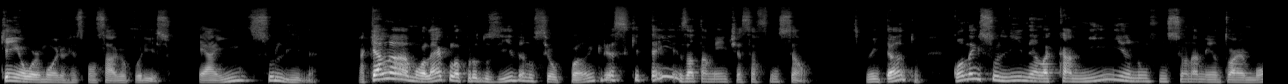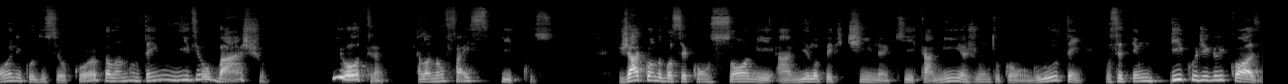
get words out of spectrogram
Quem é o hormônio responsável por isso? É a insulina. Aquela molécula produzida no seu pâncreas que tem exatamente essa função. No entanto, quando a insulina ela caminha num funcionamento harmônico do seu corpo, ela mantém um nível baixo. E outra, ela não faz picos. Já quando você consome a amilopectina que caminha junto com o glúten, você tem um pico de glicose.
